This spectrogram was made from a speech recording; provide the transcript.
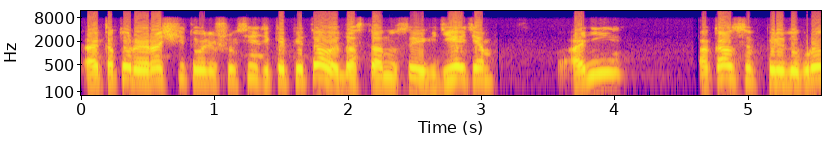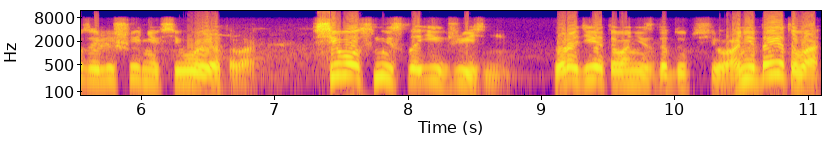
а которые рассчитывали, что все эти капиталы достанутся их детям, они оказываются перед угрозой лишения всего этого, всего смысла их жизни. Ради этого они сдадут все. Они до этого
